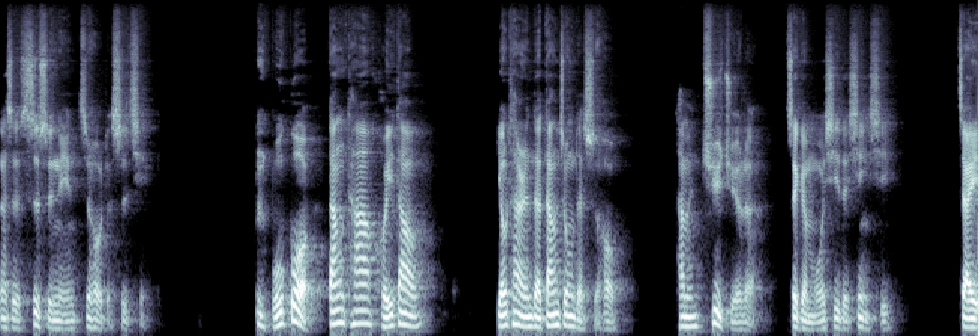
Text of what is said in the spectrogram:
那是四十年之后的事情。不过，当他回到犹太人的当中的时候，他们拒绝了这个摩西的信息。在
